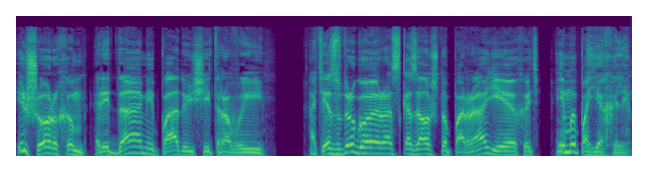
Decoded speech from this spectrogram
и шорохом рядами падающей травы. Отец в другой раз сказал, что пора ехать, и мы поехали.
